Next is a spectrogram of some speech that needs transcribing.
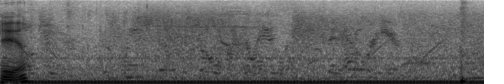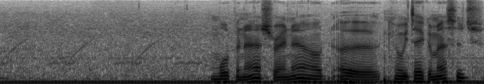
Yeah. I'm whooping ass right now. Uh, can we take a message?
